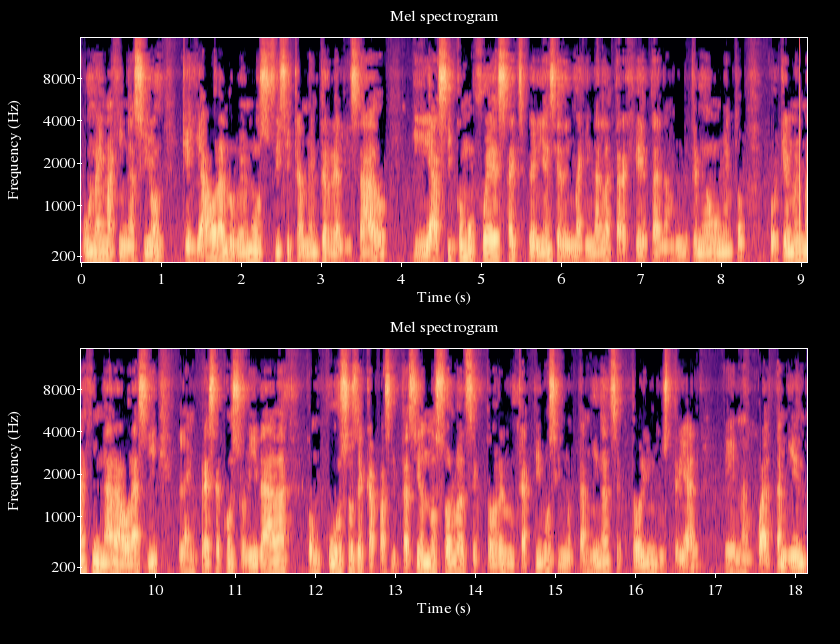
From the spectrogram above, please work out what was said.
una imaginación que ya ahora lo vemos físicamente realizado y así como fue esa experiencia de imaginar la tarjeta en algún determinado momento, ¿por qué no imaginar ahora sí la empresa consolidada con cursos de capacitación no solo al sector educativo, sino también al sector industrial? en el cual también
